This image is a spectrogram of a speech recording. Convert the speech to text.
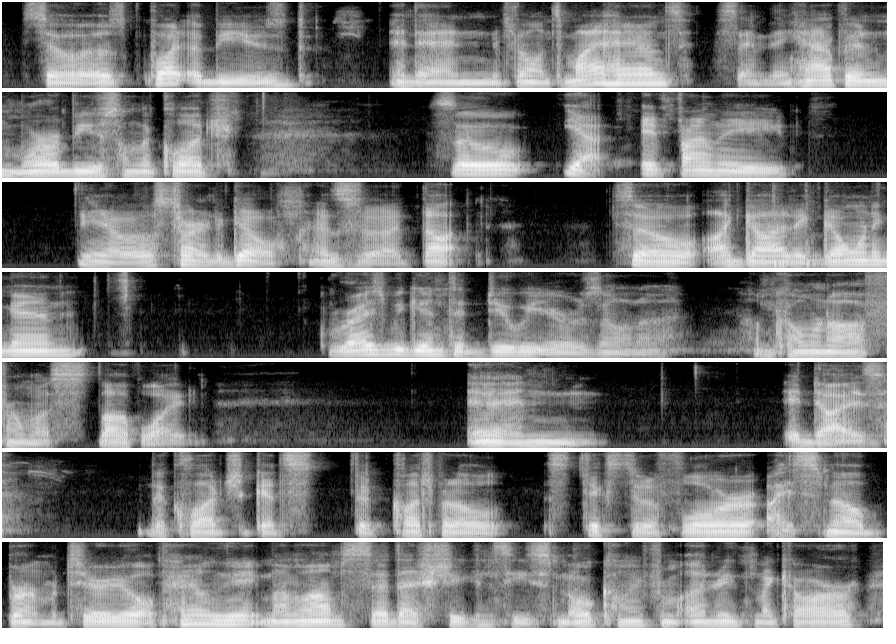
so it was quite abused. And then it fell into my hands. Same thing happened. More abuse on the clutch. So yeah, it finally, you know, it was starting to go as I thought. So I got it going again. Right as we get into Dewey, Arizona, I'm coming off from a stoplight, and it dies. The clutch gets the clutch pedal sticks to the floor. I smell burnt material. Apparently, my mom said that she can see smoke coming from underneath my car.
